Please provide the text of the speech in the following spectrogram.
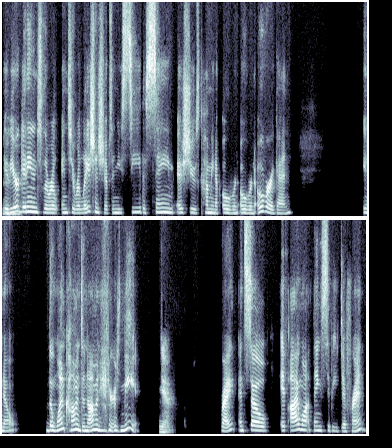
if you're Mhm. getting into the re- into relationships and you see the same issues coming up over and over and over again, you know, the one common denominator is me. yeah. right? And so if I want things to be different,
